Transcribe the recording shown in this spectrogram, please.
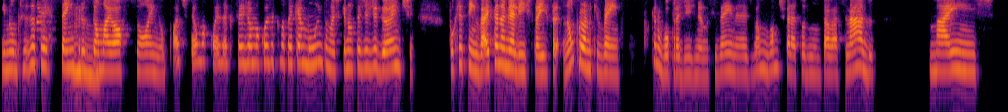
e não precisa ter sempre uhum. o seu uhum. maior sonho. Pode ter uma coisa que seja uma coisa que você quer muito, mas que não seja gigante. Porque assim, vai ter na minha lista aí, pra... não pro ano que vem, porque eu não vou para Disney ano que vem, né? Vamos, vamos esperar todo mundo estar tá vacinado. Mas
